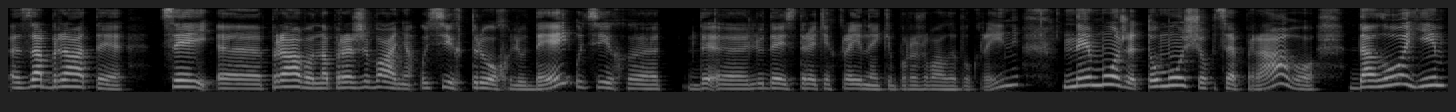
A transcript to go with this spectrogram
забрати цей е, право на проживання усіх трьох людей, усіх е, де, е, людей з третіх країн, які проживали в Україні, не може, тому що це право дало їм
